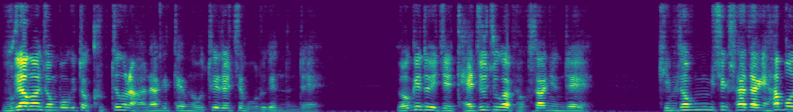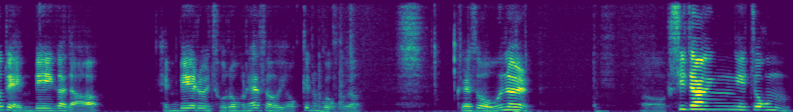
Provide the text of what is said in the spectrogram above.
우량한 종목이 또 급등을 안 하기 때문에 어떻게 될지 모르겠는데 여기도 이제 대주주가 벽산인데 김성식 사장이 하버드 MBA가 나 MBA를 졸업을 해서 엮이는 거고요. 그래서 오늘 어, 시장이 조금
